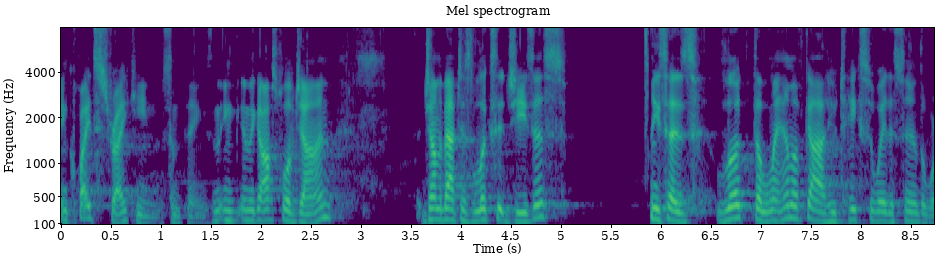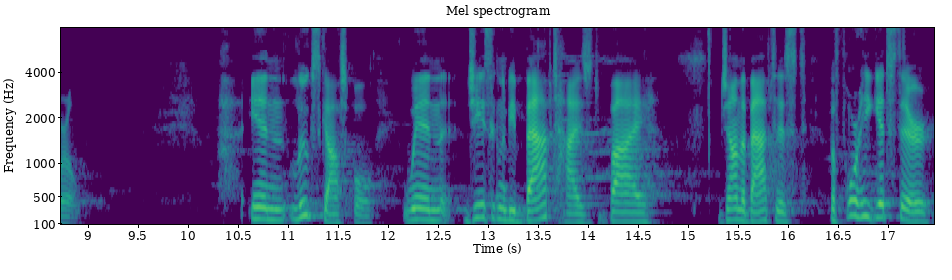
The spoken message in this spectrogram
and quite striking some things. In, in the Gospel of John, John the Baptist looks at Jesus. He says, Look, the Lamb of God who takes away the sin of the world. In Luke's Gospel, when Jesus is going to be baptized by John the Baptist, before he gets there,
